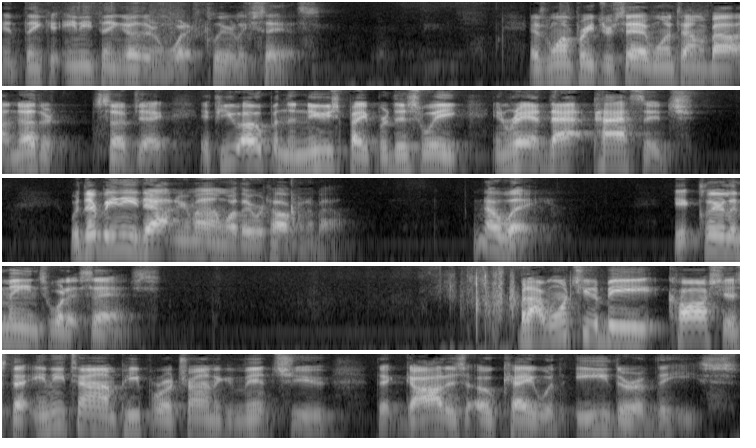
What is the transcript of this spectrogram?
and think of anything other than what it clearly says. As one preacher said one time about another subject, if you opened the newspaper this week and read that passage, would there be any doubt in your mind what they were talking about? No way. It clearly means what it says. But I want you to be cautious that anytime people are trying to convince you that God is okay with either of these,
